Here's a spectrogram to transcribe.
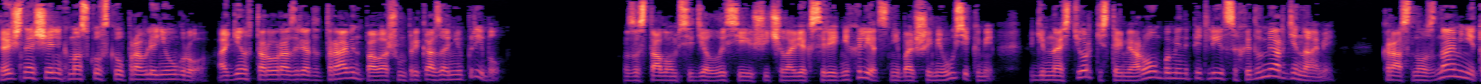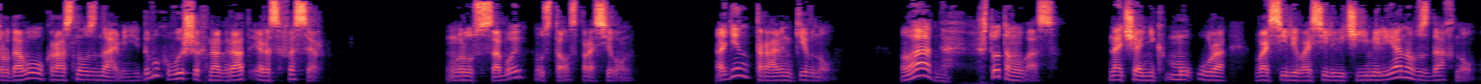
Товарищ начальник Московского управления УГРО, агент второго разряда Травин по вашему приказанию прибыл. За столом сидел лысеющий человек средних лет с небольшими усиками, в гимнастерке с тремя ромбами на петлицах и двумя орденами. Красного знамени и Трудового Красного Знамени, двух высших наград РСФСР. Груз с собой? Устал, спросил он. Агент Травин кивнул. Ладно, что там у вас? Начальник МУУРа Василий Васильевич Емельянов вздохнул.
